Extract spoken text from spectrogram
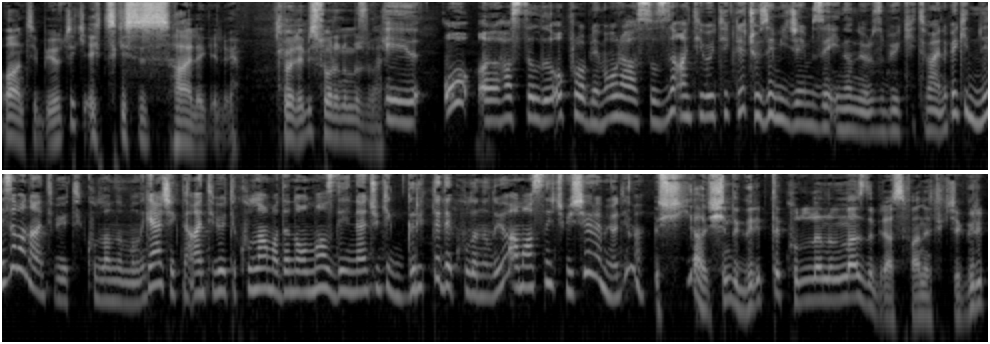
o antibiyotik etkisiz hale geliyor. Böyle bir sorunumuz var. Ee, o e, hastalığı, o problemi, o rahatsızlığı antibiyotikle çözemeyeceğimize inanıyoruz büyük ihtimalle. Peki ne zaman antibiyotik kullanılmalı? Gerçekten antibiyotik kullanmadan olmaz denilen çünkü gripte de kullanılıyor ama aslında hiçbir işe yaramıyor değil mi? Ya şimdi gripte kullanılmaz da biraz fanatikçe. Grip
